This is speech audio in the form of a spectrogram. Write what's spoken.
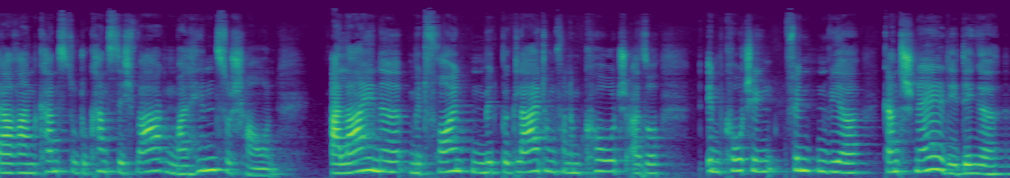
Daran kannst du, du kannst dich wagen, mal hinzuschauen. Alleine mit Freunden, mit Begleitung von einem Coach. Also im Coaching finden wir ganz schnell die Dinge,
